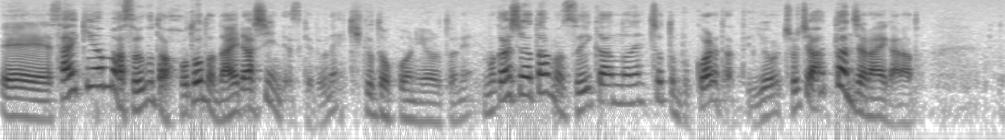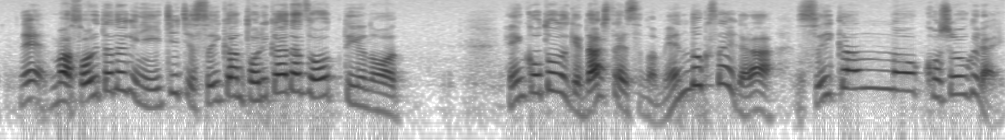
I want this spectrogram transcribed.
えー、最近はまあそういうことはほとんどないらしいんですけどね。聞くところによるとね。昔は多分水管のねちょっとぶっ壊れたっていうちょいちょいあったんじゃないかなと。ねまあ、そういった時にいちいち水管取り替えたぞっていうのは変更届出したりするの面倒くさいから水管の故障ぐらい、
